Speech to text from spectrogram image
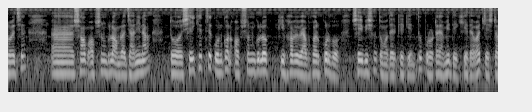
রয়েছে। সব অপশনগুলো আমরা জানি না। তো সেই ক্ষেত্রে কোন কোন অপশনগুলো কীভাবে ব্যবহার করব, সেই বিষয়ে তোমাদেরকে কিন্তু পুরোটাই আমি দেখিয়ে দেওয়ার চেষ্টা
